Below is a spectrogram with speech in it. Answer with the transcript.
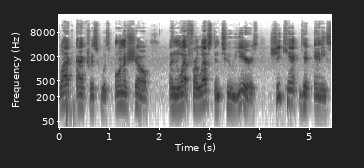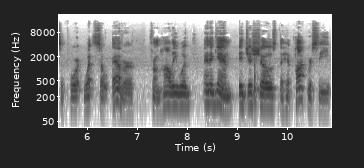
black actress who was on a show and for less than two years, she can't get any support whatsoever from Hollywood. And again, it just shows the hypocrisy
